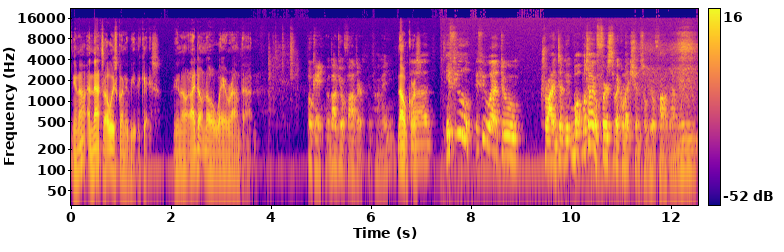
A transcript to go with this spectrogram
You know, and that's always going to be the case. You know, and I don't know a way around that. Okay, about your father, if I may. No, of course. Uh, if you if you were to try and tell me what, what are your first recollections of your father? I mean,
